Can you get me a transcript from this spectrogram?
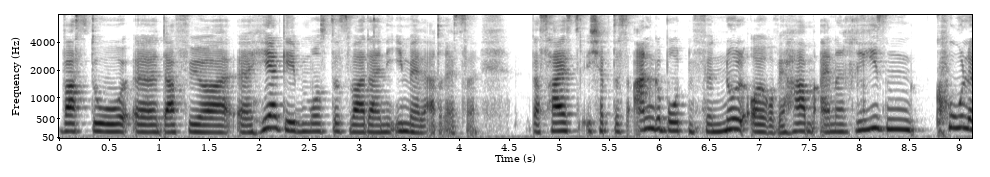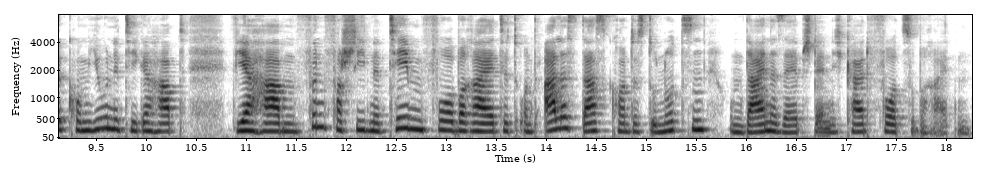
was du äh, dafür äh, hergeben musstest, war deine E-Mail-Adresse. Das heißt, ich habe das angeboten für 0 Euro. Wir haben eine riesen coole Community gehabt. Wir haben fünf verschiedene Themen vorbereitet und alles das konntest du nutzen, um deine Selbstständigkeit vorzubereiten.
